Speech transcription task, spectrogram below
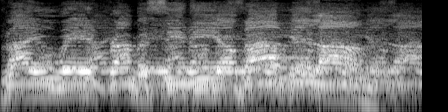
Fly away from the city of Babylon.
